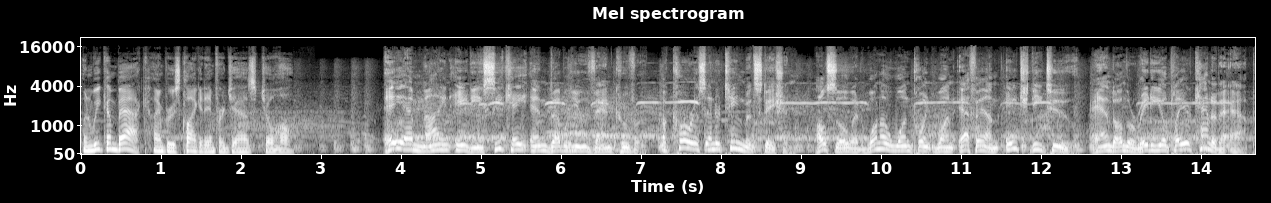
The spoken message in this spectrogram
When we come back, I'm Bruce Claggett in for Jas Johal. AM 980 CKNW Vancouver, a Corus entertainment station. Also at 101.1 FM HD2 and on the Radio Player Canada app.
